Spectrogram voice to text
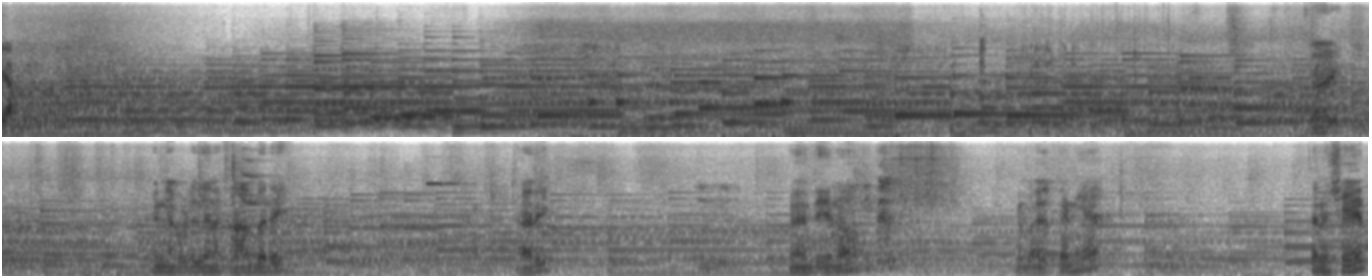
Dạ. මෙන්න අපිට දෙන කාමරේ. හරි. මම තියෙනවා මේ බල්කනිය. තන ෂේප්.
